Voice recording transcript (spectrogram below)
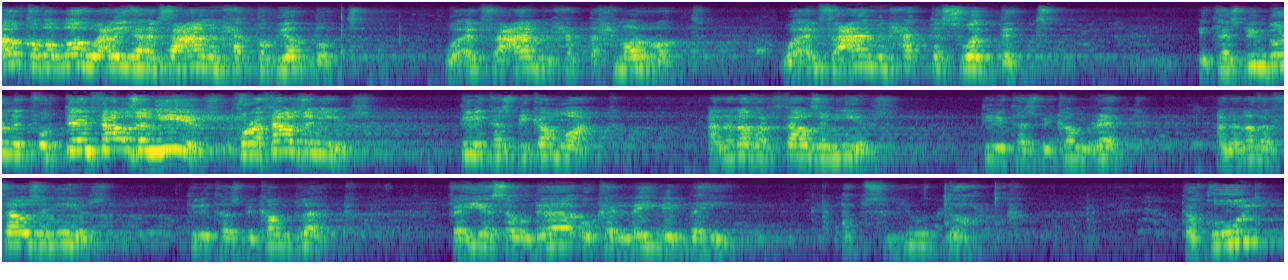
أوقظ الله عليها ألف عام حتى ابيضت وألف عام حتى احمرت وألف عام حتى اسودت It has been burned for 10,000 years, for a thousand years, till it has become white. And another thousand years, till it has become red. And another thousand years, till it has become black. فهي سوداء كالليل البهيم. Absolute dark. تقول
